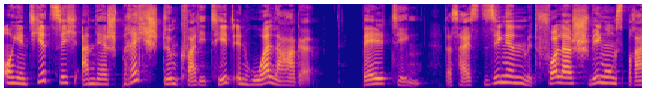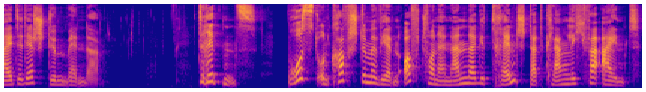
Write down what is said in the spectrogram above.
orientiert sich an der Sprechstimmqualität in hoher Lage. Belting, das heißt Singen mit voller Schwingungsbreite der Stimmbänder. Drittens, Brust- und Kopfstimme werden oft voneinander getrennt statt klanglich vereint.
